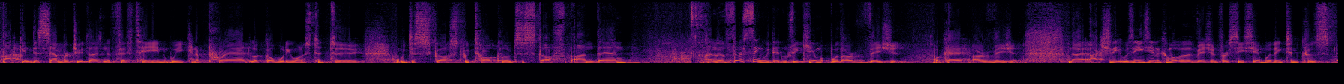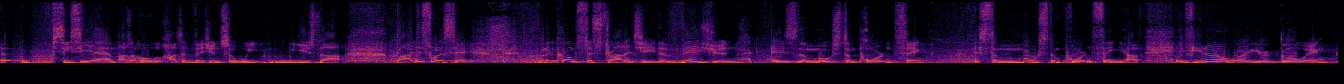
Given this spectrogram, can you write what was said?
Back in December 2015, we kind of prayed, look, God, what do you want us to do? We discussed, we talked loads of stuff. And then, and the first thing we did was we came up with our vision, okay, our vision. Now, actually, it was easy to come up with a vision for CCM Withington because uh, CCM as a whole has a vision, so we, we use that. But I just want to say, when it comes to strategy, the vision is the most important thing. It's the most important thing you have. If you don't know where you're going,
